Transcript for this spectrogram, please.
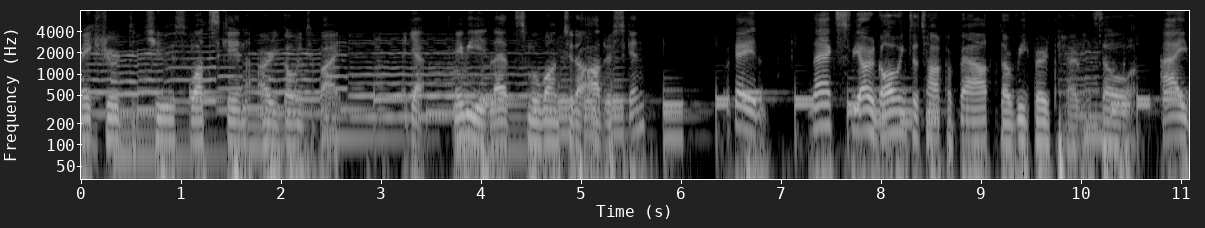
make sure to choose what skin are you going to buy yeah maybe let's move on to the other skin okay next we are going to talk about the Reaper Terry so I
